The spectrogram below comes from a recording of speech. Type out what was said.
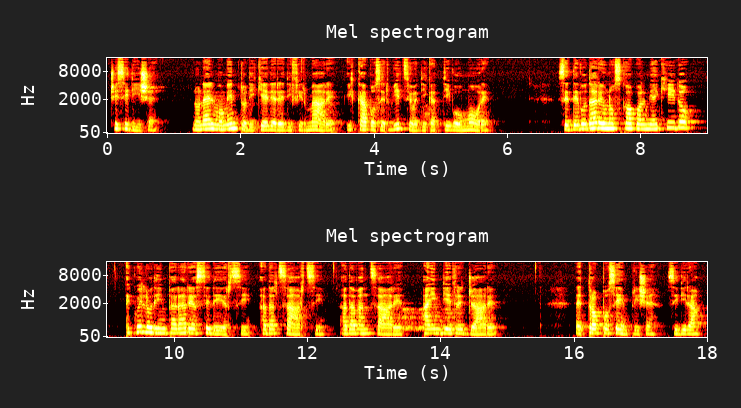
Ci si dice non è il momento di chiedere di firmare, il capo servizio è di cattivo umore. Se devo dare uno scopo al mio aikido, è quello di imparare a sedersi, ad alzarsi, ad avanzare, a indietreggiare. È troppo semplice, si dirà.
